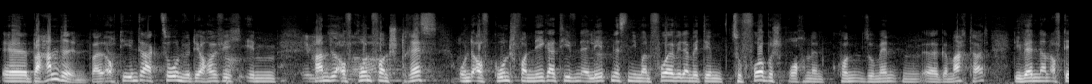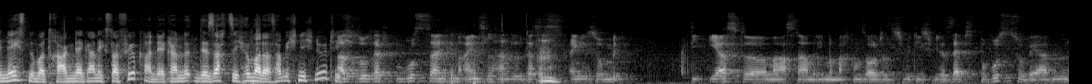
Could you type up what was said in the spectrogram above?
äh, Behandeln, weil auch die Interaktion wird ja häufig im Handel aufgrund von Stress und aufgrund von negativen Erlebnissen, die man vorher wieder mit dem zuvor besprochenen Konsumenten äh, gemacht hat, die werden dann auf den nächsten übertragen, der gar nichts dafür kann. Der, kann, der sagt sich, hör mal, das habe ich nicht nötig. Also so Selbstbewusstsein im Einzelhandel, das ist eigentlich so mit die erste Maßnahme, die man machen sollte, sich wirklich wieder selbstbewusst zu werden,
